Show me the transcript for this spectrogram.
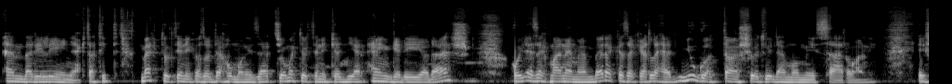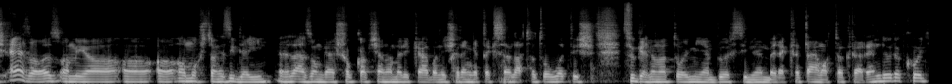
emberi lények. Tehát itt megtörténik az a dehumanizáció, megtörténik egy ilyen engedélyadás, hogy ezek már nem emberek, ezeket lehet nyugodtan, sőt vidáman mészárolni. És ez az, ami a, a, a mostan az idei lázongások kapcsán Amerikában is rengetegszer látható volt, és független attól, hogy milyen bőrszínű emberekre támadtak rá rendőrök, hogy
